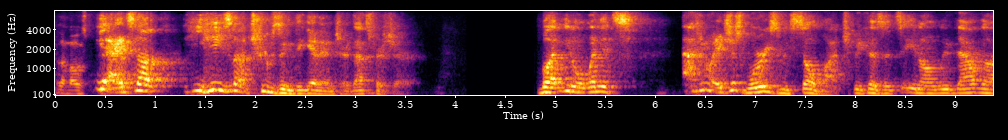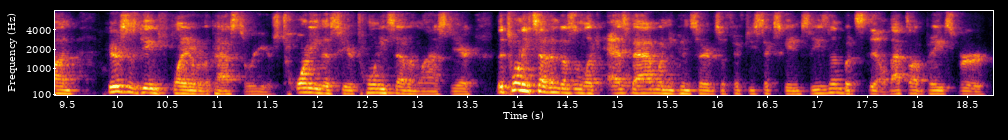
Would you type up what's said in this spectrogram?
for the most. Yeah, it's not he, he's not choosing to get injured, that's for sure. But you know, when it's I don't know, it just worries me so much because it's you know, we've now gone Here's his games played over the past three years 20 this year, 27 last year. The 27 doesn't look as bad when you consider it's a 56 game season, but still, that's on pace for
